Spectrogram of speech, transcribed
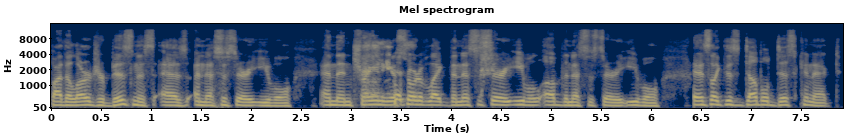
by the larger business as a necessary evil. And then training is sort of like the necessary evil of the necessary evil. It's like this double disconnect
